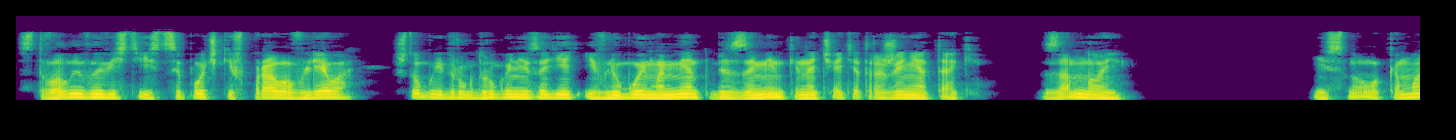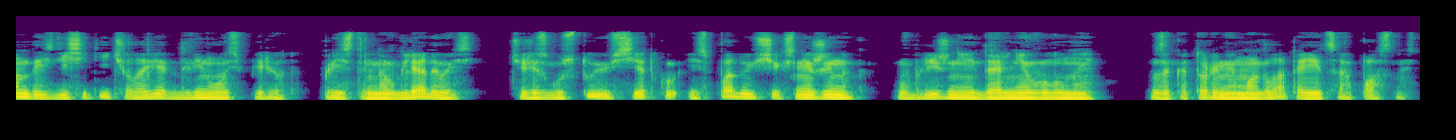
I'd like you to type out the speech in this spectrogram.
Стволы вывести из цепочки вправо-влево, чтобы и друг друга не задеть, и в любой момент без заминки начать отражение атаки. За мной. И снова команда из десяти человек двинулась вперед, пристально вглядываясь через густую сетку из падающих снежинок в ближние и дальние валуны, за которыми могла таиться опасность.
